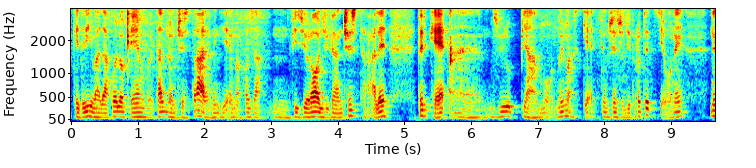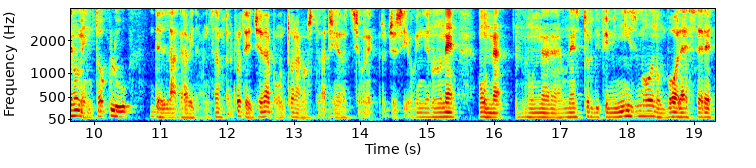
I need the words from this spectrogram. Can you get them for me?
che deriva da quello che è un retaggio ancestrale, quindi è una cosa mh, fisiologica ancestrale, perché eh, sviluppiamo noi maschietti un senso di protezione nel momento clou della gravidanza per proteggere appunto la nostra generazione successiva. Quindi non è un, un, un estro di femminismo, non vuole essere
